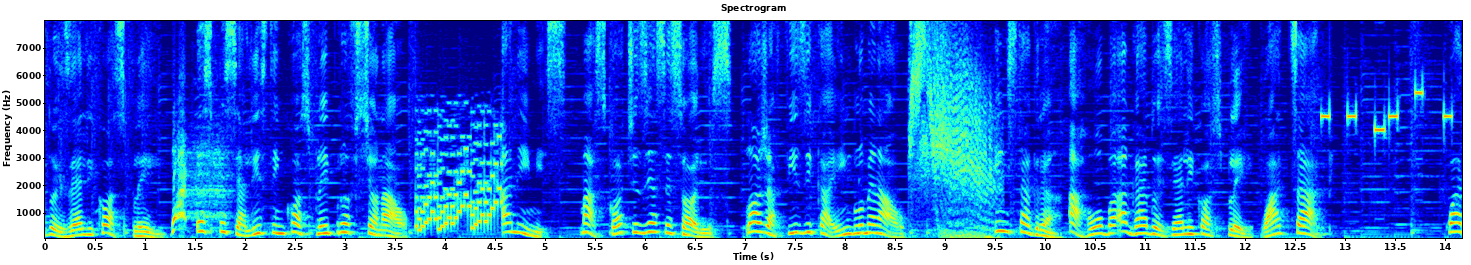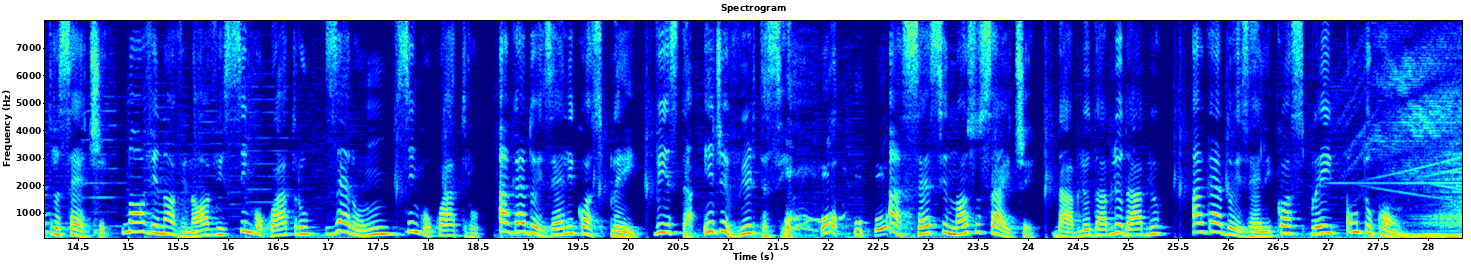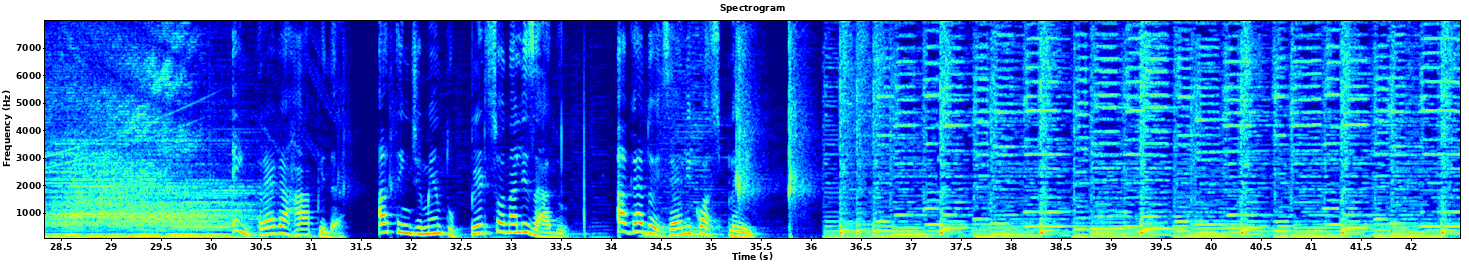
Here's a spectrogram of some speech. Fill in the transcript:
H2L Cosplay, especialista em cosplay profissional. Animes, mascotes e acessórios. Loja física em Blumenau. Instagram, arroba H2L Cosplay. WhatsApp 47999540154. H2L Cosplay. Vista e divirta-se. Acesse nosso site www.h2lcosplay.com entrega rápida, atendimento personalizado. H2L Cosplay.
